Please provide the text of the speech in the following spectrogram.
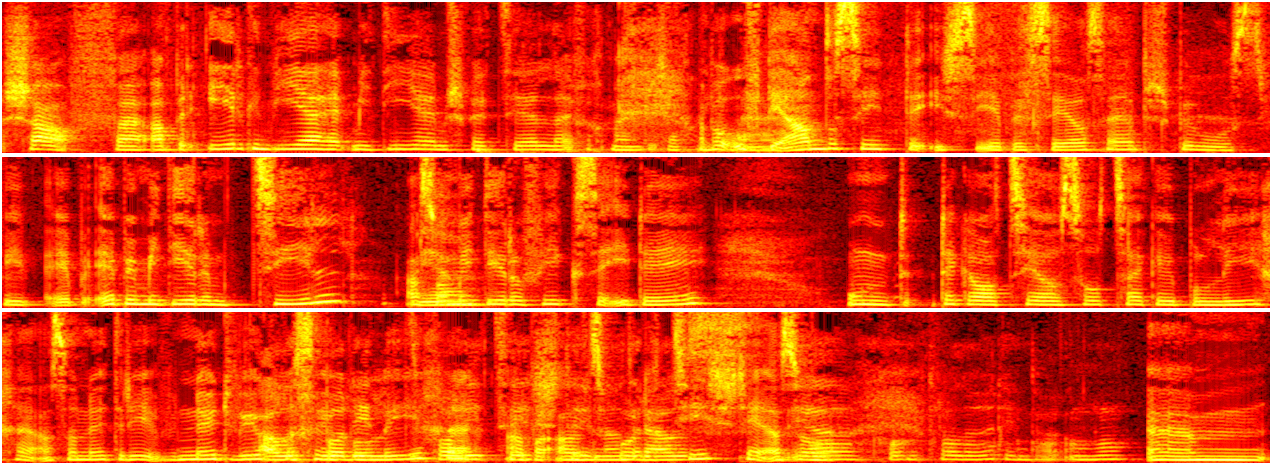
schaffen, aber irgendwie hat mich die im Speziellen einfach manchmal Aber auf der anderen Seite ist sie eben sehr selbstbewusst, weil eben mit ihrem Ziel, also ja. mit ihrer fixen Idee und dann geht sie ja sozusagen über Leichen, also nicht, nicht wirklich als über Leichen, aber als Polizistin, also ja, Kontrolleurin. Mhm. Ähm,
